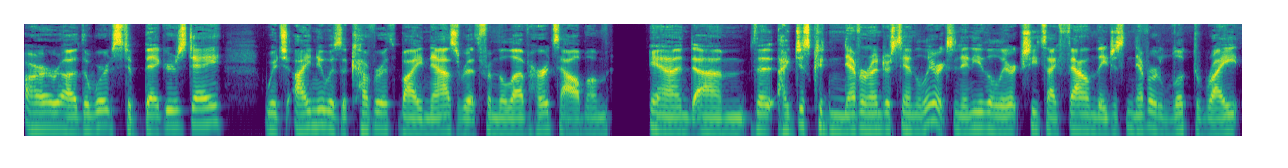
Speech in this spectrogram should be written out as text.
Are uh, the words to "Beggar's Day," which I knew was a cover by Nazareth from the Love Hurts album, and um, the I just could never understand the lyrics. And any of the lyric sheets I found, they just never looked right.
